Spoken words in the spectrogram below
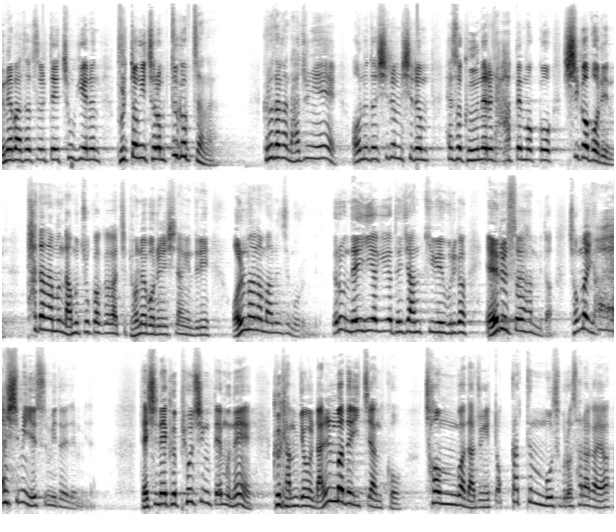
은혜 받았을 때 초기에는 불덩이처럼 뜨겁잖아요. 그러다가 나중에 어느덧 시름시름 해서 그 은혜를 다 빼먹고 식어버린 타다 남은 나무 쪽과 같이 변해버리는 신앙인들이 얼마나 많은지 모릅니다. 여러분, 내 이야기가 되지 않기 위해 우리가 애를 써야 합니다. 정말 열심히 예수 믿어야 됩니다. 대신에 그 표징 때문에 그 감격을 날마다 잊지 않고 처음과 나중에 똑같은 모습으로 살아가야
